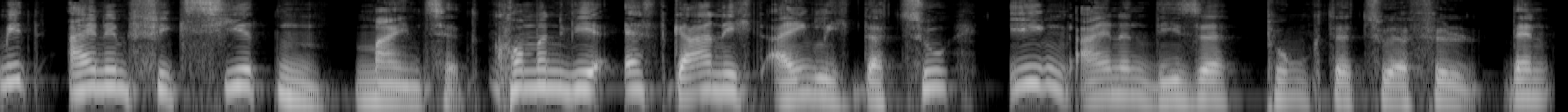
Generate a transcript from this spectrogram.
Mit einem fixierten Mindset kommen wir erst gar nicht eigentlich dazu, irgendeinen dieser Punkte zu erfüllen. Denn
